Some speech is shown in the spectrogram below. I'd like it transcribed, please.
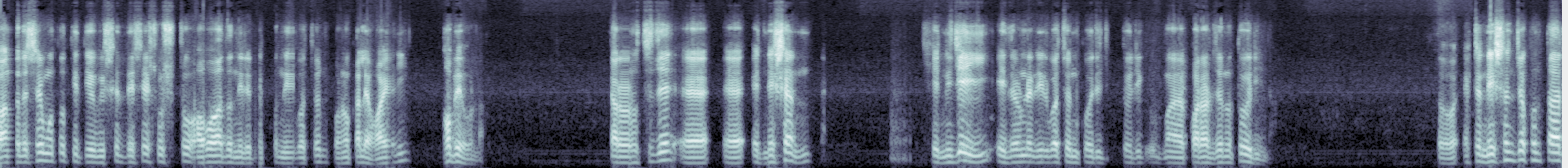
বাংলাদেশের মতো তৃতীয় বিশ্বের দেশে সুষ্ঠু, অবাধ ও নিরপেক্ষ নির্বাচন কোনো কালে হয়নি, হবেও না। কারণ হচ্ছে যে নেশন সে নিজেই এই ধরনের নির্বাচন তৈরি করার জন্য তৈরি না। তো একটা নেশন যখন তার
